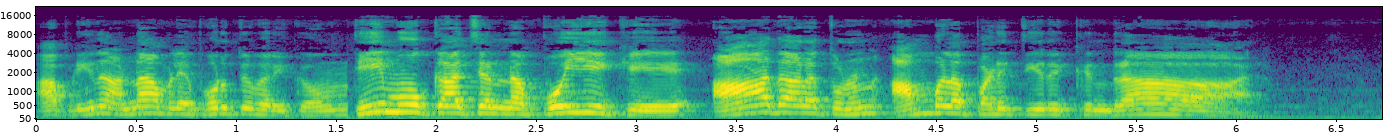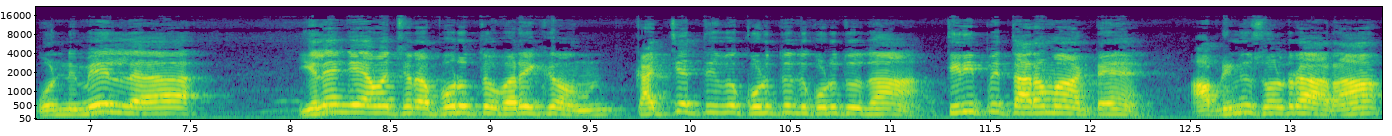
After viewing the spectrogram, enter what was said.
அப்படின்னு அண்ணாமலையை பொறுத்த வரைக்கும் திமுக சென்ன பொய்க்கு ஆதாரத்துடன் அம்பலப்படுத்தி இருக்கின்றார். ஒண்ணுமே இல்ல. இலங்கை அமைச்சரை பொறுத்த வரைக்கும் கச்சத்தீவு கொடுத்தது கொடுத்துதான் திருப்பி தரமாட்டேன் அப்படின்னு சொல்றாராம்.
